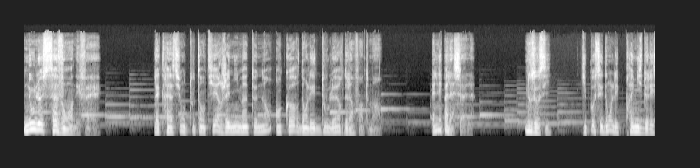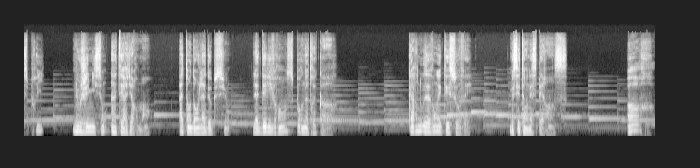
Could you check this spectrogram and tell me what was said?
Nous le savons en effet. La création tout entière gémit maintenant encore dans les douleurs de l'enfantement. Elle n'est pas la seule. Nous aussi, qui possédons les prémices de l'Esprit, nous gémissons intérieurement, attendant l'adoption, la délivrance pour notre corps. Car nous avons été sauvés, mais c'est en espérance. Or,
